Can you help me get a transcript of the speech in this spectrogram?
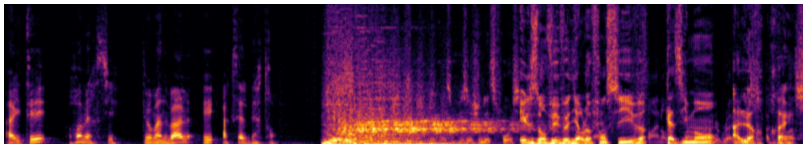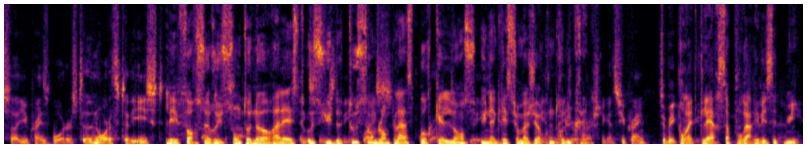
a été remercié Théoman Val et Axel Bertrand. Ils ont vu venir l'offensive quasiment à l'heure près. Les forces russes sont au nord, à l'est, au sud. Tout semble en place pour qu'elles lancent une agression majeure contre l'Ukraine. Pour être clair, ça pourrait arriver cette nuit.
